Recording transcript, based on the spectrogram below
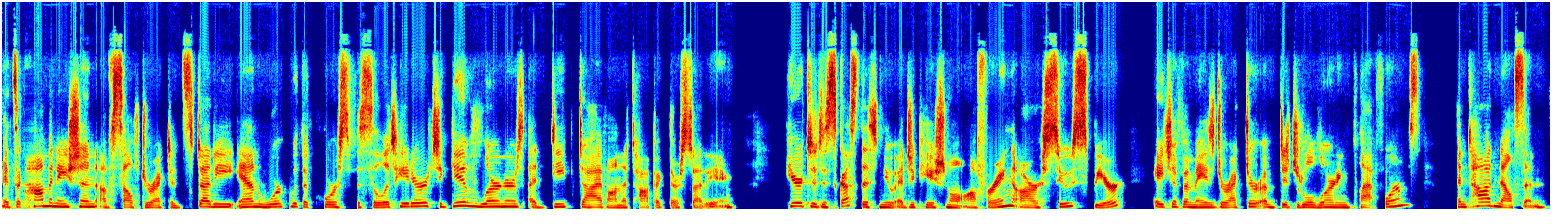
It's a combination of self directed study and work with a course facilitator to give learners a deep dive on a topic they're studying. Here to discuss this new educational offering are Sue Spear, HFMA's Director of Digital Learning Platforms, and Todd Nelson,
